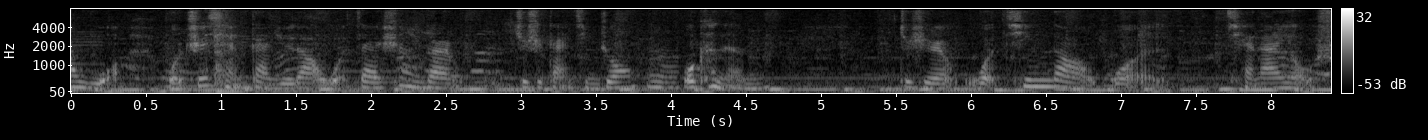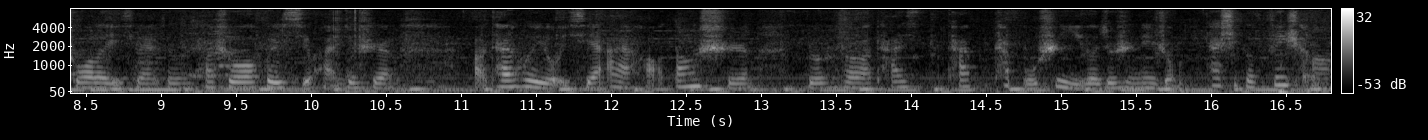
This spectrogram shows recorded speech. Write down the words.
像我，我之前感觉到我在上一段就是感情中，嗯我可能就是我听到我前男友说了一些，就是他说会喜欢，就是啊、他会有一些爱好。当时，比如说他他他不是一个就是那种，他是一个非常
